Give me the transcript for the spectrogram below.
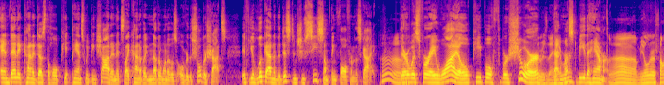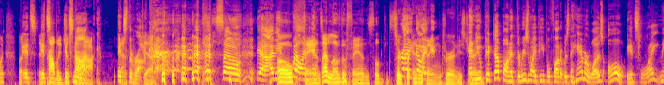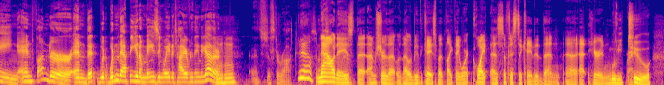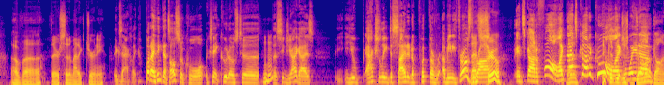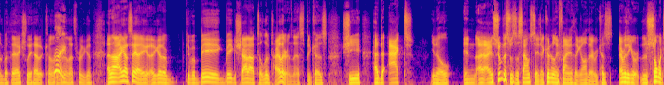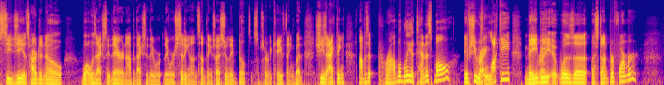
and then it kind of does the whole pan sweeping shot, and it's like kind of another one of those over the shoulder shots. If you look out in the distance, you see something fall from the sky. There was for a while people th- were sure that hammer? must be the hammer. Ah, Mjolnir is falling, but It's- it's, it's- probably it's just not. the rock. It's the rock. Yeah. so yeah, I mean, Oh, well, and, fans! and, I love the fans. They'll search Right, for no, anything for an Easter and egg. you picked up on it. The reason why people thought it was the hammer was, oh, it's lightning and thunder, and that would wouldn't that be an amazing way to tie everything together? Mm-hmm. It's just a rock. yeah. Nowadays, that I'm sure that would- that would be the case, but like they weren't quite as sophisticated then. Uh, at here in movie two of uh, their cinematic journey. Exactly. But I think that's also cool. Say kudos to Mm-hmm. the CGI guys. You actually decided to put the. I mean, he throws the That's rock. true. It's got to fall. Like that's kind of cool. Like just way gone, to. gone, but they actually had it come. Right. Oh, that's pretty good. And I gotta say, I, I gotta give a big, big shout out to Liv Tyler in this because she had to act, you know. And I, I assume this was a soundstage. I couldn't really find anything on there because everything there's so much CG. It's hard to know what was actually there or not. But actually, they were they were sitting on something. So I assume they built some sort of a cave thing. But she's acting opposite probably a tennis ball. If she was Right. lucky, maybe Right. it was a, a stunt performer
